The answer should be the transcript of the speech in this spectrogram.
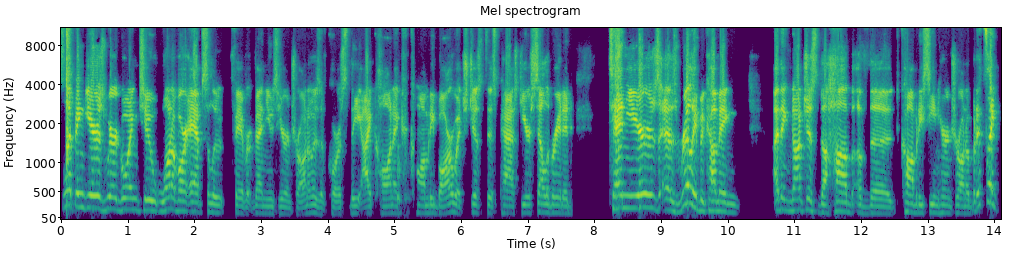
flipping gears. We are going to one of our absolute favorite venues here in Toronto is, of course, the iconic Comedy Bar, which just this past year celebrated 10 years as really becoming, I think, not just the hub of the comedy scene here in Toronto, but it's like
